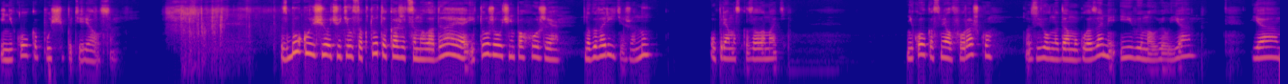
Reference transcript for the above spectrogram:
и Николка пуще потерялся. Сбоку еще очутился кто-то, кажется, молодая и тоже очень похожая. Но говорите же, ну, упрямо сказала мать. Николка смял фуражку, взвел на даму глазами и вымолвил. Я, я...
